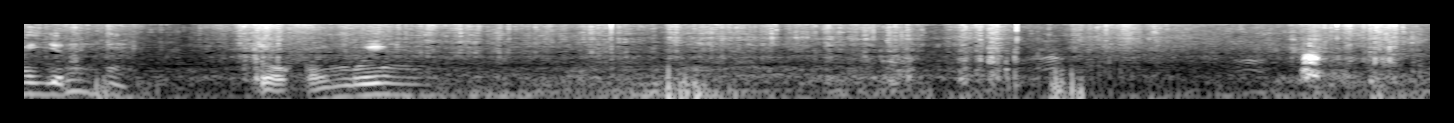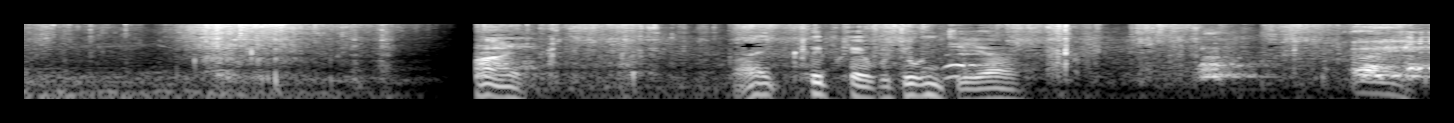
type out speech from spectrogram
luôn phải dính chuột phải nguyên. Rồi đấy tiếp theo của chú anh chị à. ơi Ê.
